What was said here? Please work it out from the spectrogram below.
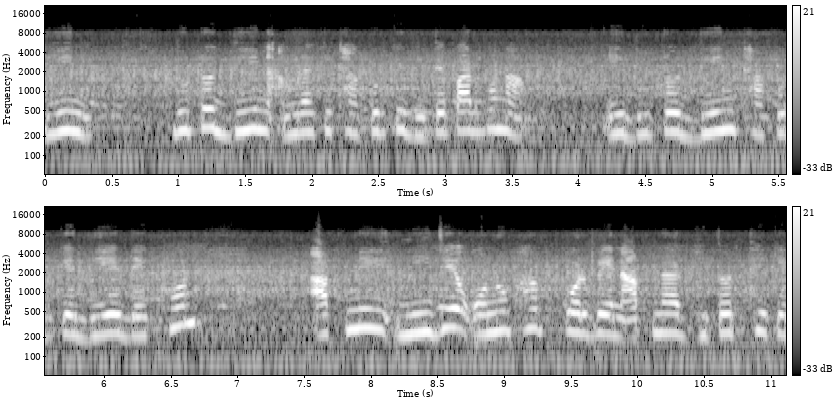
দিন, দুটো দিন আমরা কি ঠাকুরকে দিতে পারব না? এই দুটো দিন ঠাকুরকে দিয়ে দেখুন আপনি নিজে অনুভব করবেন আপনার ভিতর থেকে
